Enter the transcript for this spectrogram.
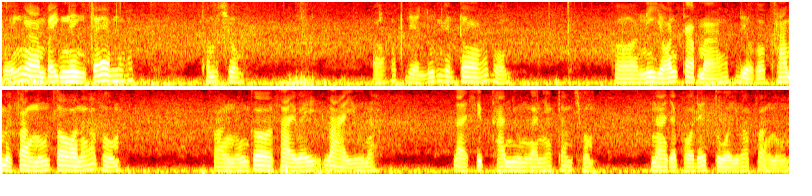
สวยงามไปอีกหนึ่งแต้มนะครับท่านผู้ชมเอาครับเดี๋ยวลุ้นกันต่อครับผม ก็นี่ย้อนกลับมาครับ เดี๋ยวก็ข้ามไปฝั่งนู้นต่อนะครับผม ฝั่งนู้นก็ใส่ไว้หลายอยู่นะ หลายสิบคันอยู่เหมือนกันครับท่านชม น่าจะพอได้ตัวอยู่ครับฝั่งนู้น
